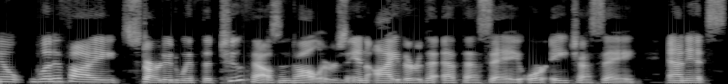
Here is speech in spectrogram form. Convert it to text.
Now, what if I started with the $2,000 in either the FSA or HSA and it's,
